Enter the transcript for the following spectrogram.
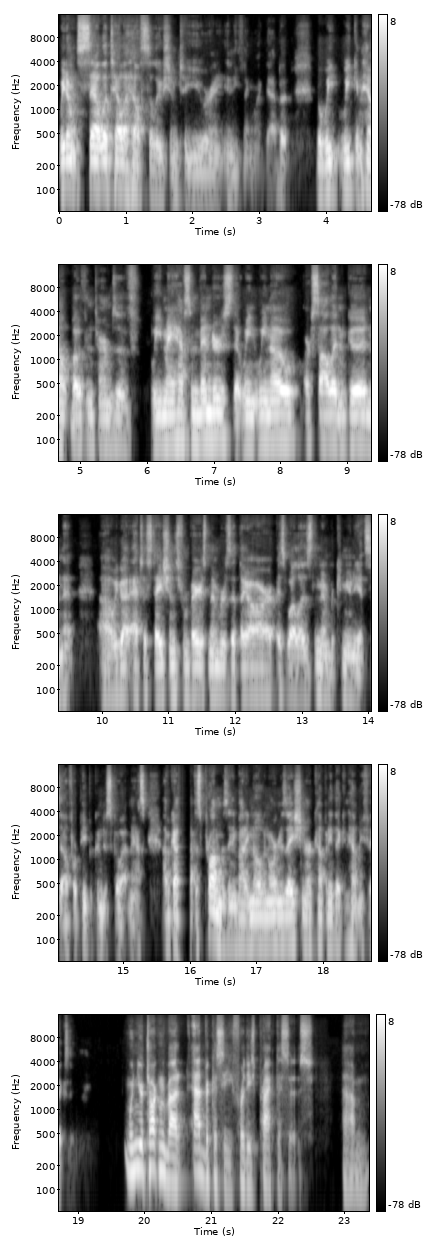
we don't sell a telehealth solution to you or any, anything like that. But but we we can help both in terms of we may have some vendors that we we know are solid and good, and that uh, we got attestations from various members that they are, as well as the member community itself, where people can just go out and ask, "I've got this problem. Does anybody know of an organization or a company that can help me fix it?" When you're talking about advocacy for these practices, um,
